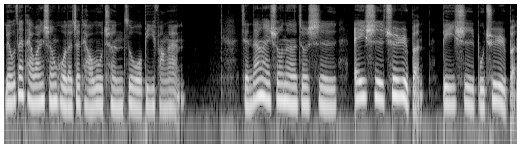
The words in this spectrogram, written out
留在台湾生活的这条路称作 B 方案。简单来说呢，就是 A 是去日本，B 是不去日本。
